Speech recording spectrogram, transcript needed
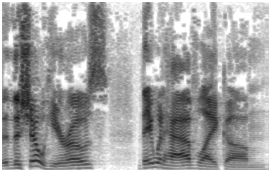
the, the show Heroes, they would have like um,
